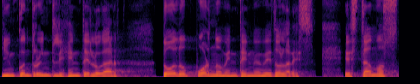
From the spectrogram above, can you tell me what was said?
y un control inteligente del hogar, todo por 99 dólares. Estamos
